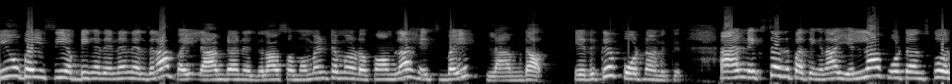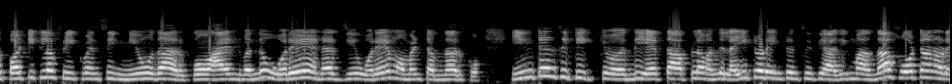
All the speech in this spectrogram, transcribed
nu by C அப்படிங்கிறது என்னன்னு எழுதலாம்? பை லேம்டான்னு எழுதலாம். ஸோ மொமெண்டமோட ஃபார்ம்ல ஹெச் பை லேம்டா எதுக்கு? ஃபோட்டானுக்கு அண்ட் நெக்ஸ்ட் வந்து பாத்தீங்கன்னா எல்லா ஃபோட்டான்ஸ்க்கும் ஒரு பர்டிகுலர் ஃப்ரீக்வன்சி நியூ தான் இருக்கும். அண்ட் வந்து ஒரே எனர்ஜி ஒரே மொமெண்டம் தான் இருக்கும். இன்டென்சிட்டிக்கு வந்து ஏத்தாப்புல வந்து லைட்டோட இன்டென்சிட்டி அதிகமா இருந்தா ஃபோட்டானோட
